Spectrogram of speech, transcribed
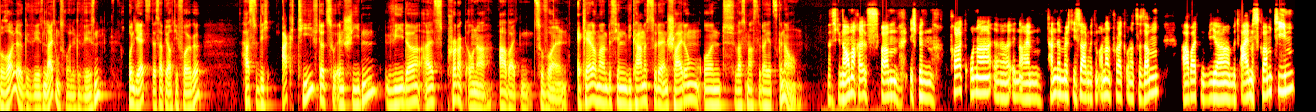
Rolle gewesen, Leitungsrolle gewesen. Und jetzt, deshalb ja auch die Folge, hast du dich aktiv dazu entschieden, wieder als Product Owner arbeiten zu wollen. Erklär doch mal ein bisschen, wie kam es zu der Entscheidung und was machst du da jetzt genau? Was ich genau mache, ist, ähm, ich bin Product Owner äh, in einem Tandem, möchte ich sagen, mit einem anderen Product Owner zusammen. Arbeiten wir mit einem Scrum-Team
